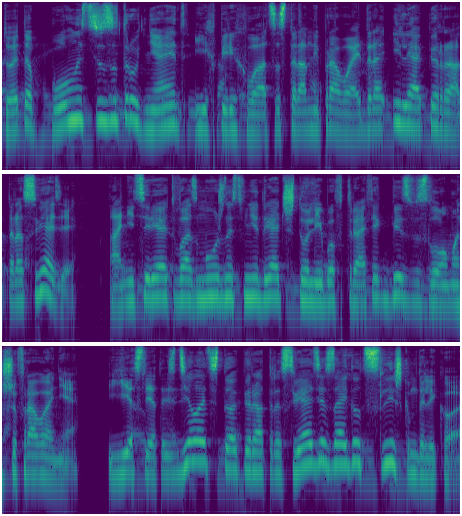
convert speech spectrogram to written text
то это полностью затрудняет их перехват со стороны провайдера или оператора связи. Они теряют возможность внедрять что-либо в трафик без взлома шифрования. Если это сделать, то операторы связи зайдут слишком далеко.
